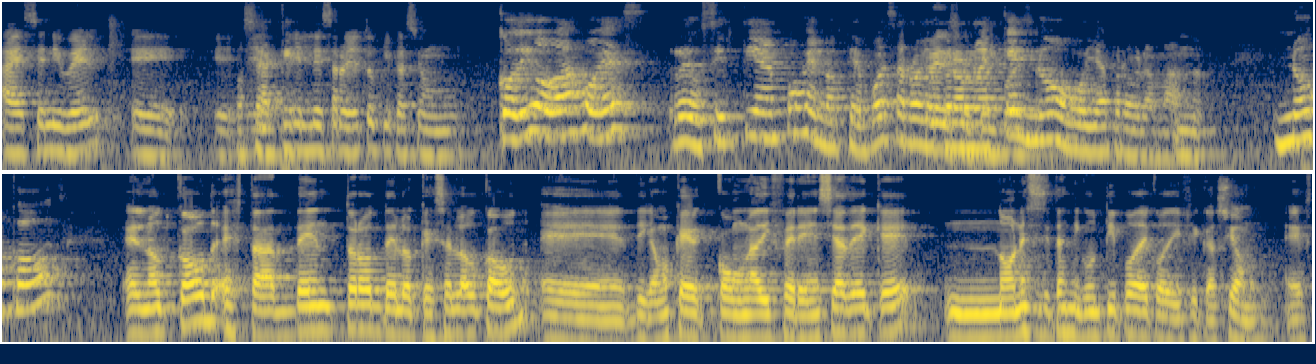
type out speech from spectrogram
a ese nivel eh, eh, o sea que el desarrollo de tu aplicación. Código bajo es reducir tiempos en los tiempos de desarrollo, pero no es que no voy a programar. No, no code. El no code está dentro de lo que es el low code, eh, digamos que con la diferencia de que no necesitas ningún tipo de codificación. Es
